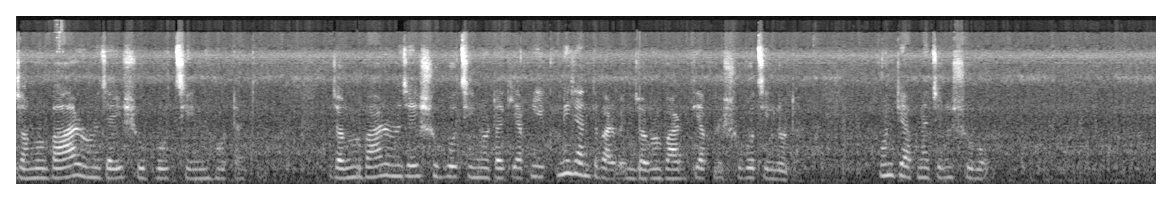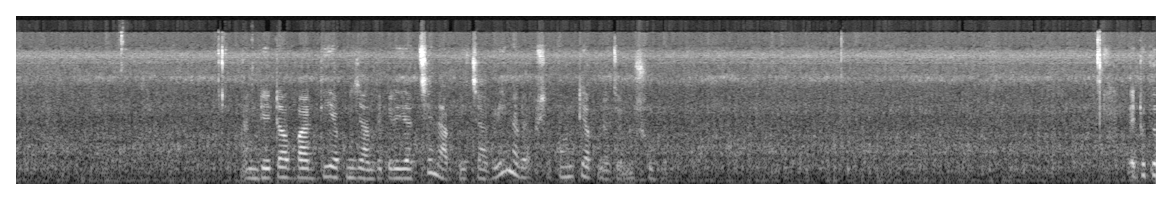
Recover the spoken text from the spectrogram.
জন্মবার অনুযায়ী শুভ চিহ্নটা কি? জন্মবার অনুযায়ী শুভ চিহ্নটা কি? আপনি এখনই জানতে পারবেন জন্মবার দিয়ে আপনার শুভ চিহ্নটা। কোনটি আপনার জন্য শুভ? ডেট অফ বার্থ দিয়ে আপনি জানতে পেরে যাচ্ছেন, আপনি চাকরি না ব্যবসা, কোনটি আপনার জন্য শুভ? এটুকু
